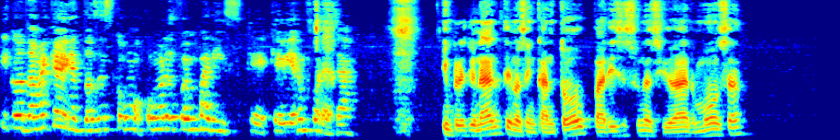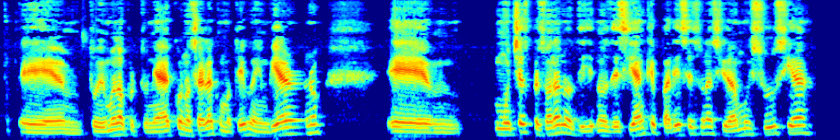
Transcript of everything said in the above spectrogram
Y contame, Kevin, entonces, ¿cómo, cómo les fue en París? ¿Qué, ¿Qué, vieron por allá? Impresionante, nos encantó. París es una ciudad hermosa. Eh, tuvimos la oportunidad de conocerla, como te digo, en invierno. Eh, muchas personas nos, nos decían que París es una ciudad muy sucia,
